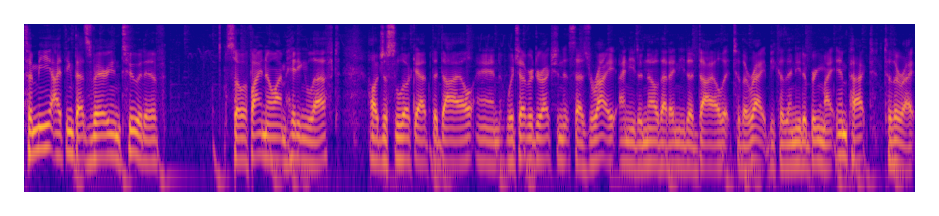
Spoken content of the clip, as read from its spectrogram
to me, I think that's very intuitive. So if I know I'm hitting left, I'll just look at the dial and whichever direction it says right, I need to know that I need to dial it to the right because I need to bring my impact to the right.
